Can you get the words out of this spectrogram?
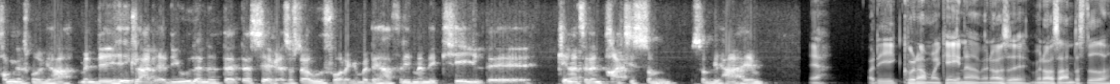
fremgangsmåde, vi har. Men det er helt klart, at i udlandet, der, der ser vi altså større udfordringer med det her, fordi man ikke helt øh, kender til den praksis, som, som vi har herhjemme. Og det er ikke kun amerikanere, men også, men også andre steder.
